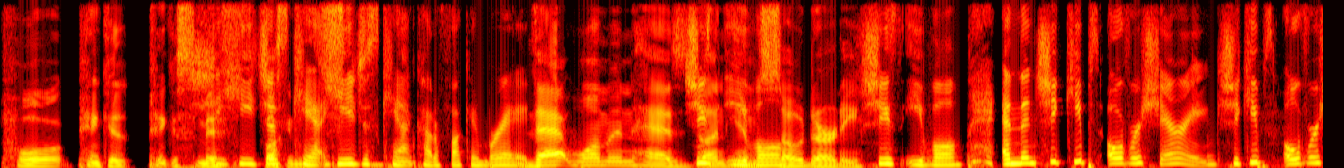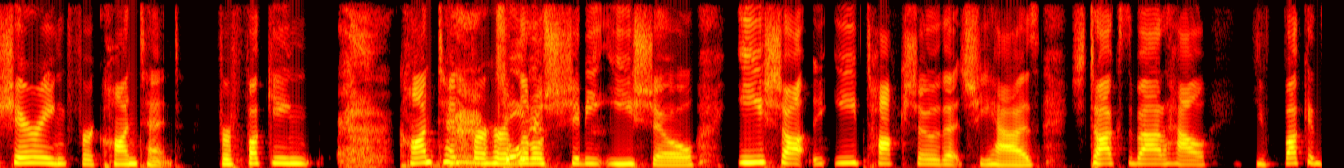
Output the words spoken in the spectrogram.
poor Pinker Pinker Smith? He, he just fucking can't. He just can't cut a fucking break. That woman has She's done evil. him so dirty. She's evil. And then she keeps oversharing. She keeps oversharing for content. For fucking content for her Talk- little shitty e show, e shot, e talk show that she has. She talks about how he fucking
